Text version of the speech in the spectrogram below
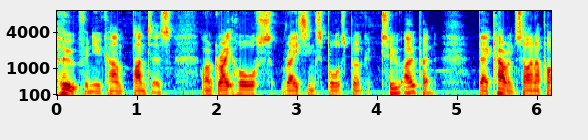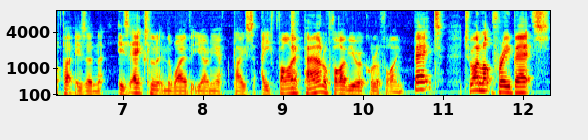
who for new punters are a great horse racing sports book to open. Their current sign-up offer is an is excellent in the way that you only have to place a five pound or five euro qualifying bet to unlock free bets.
